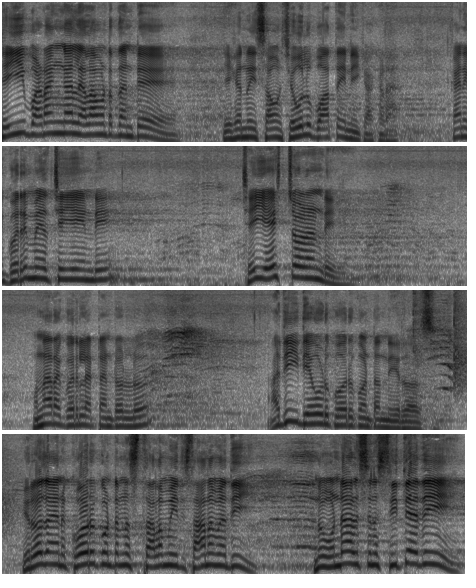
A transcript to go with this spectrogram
చెయ్యి బడంగాలు ఎలా ఉంటుందంటే ఇక నీ సౌ చెవులు పోతాయి నీకు అక్కడ. కానీ గొర్రె మీద చెయ్యండి. చెయ్యి వేసి చూడండి. ఉన్నారా గొర్రెలు అట్టంటి వాళ్ళు అది దేవుడు కోరుకుంటుంది ఈరోజు. ఈరోజు ఆయన కోరుకుంటున్న స్థలం ఇది స్థానం అది. నువ్వు ఉండాల్సిన స్థితి అది.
